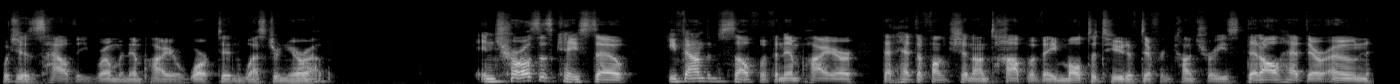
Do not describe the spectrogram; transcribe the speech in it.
which is how the Roman Empire worked in Western Europe. In Charles's case, though, he found himself with an empire that had to function on top of a multitude of different countries that all had their own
